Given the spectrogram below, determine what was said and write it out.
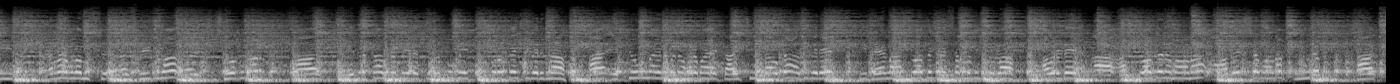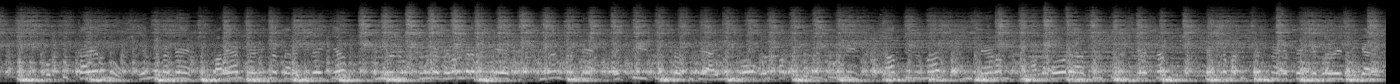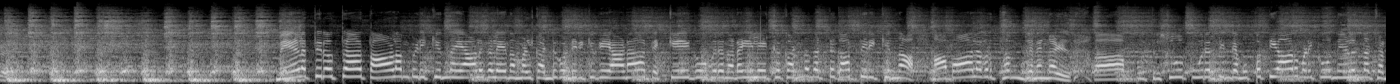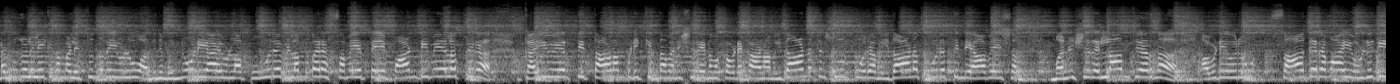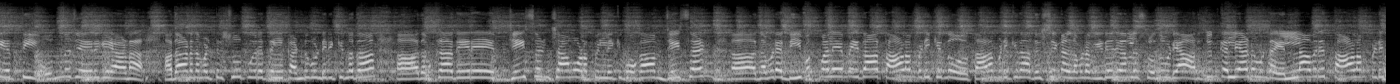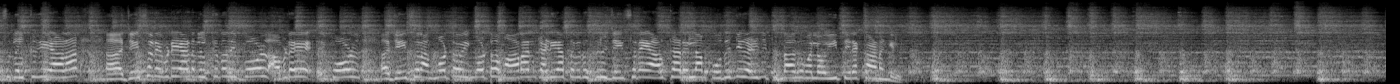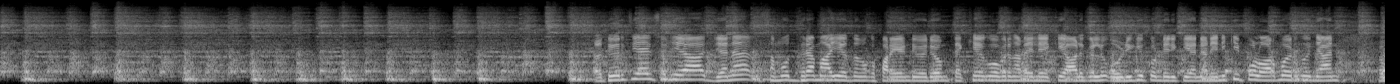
ഈ എറണാകുളം ശ്രീകുമാർ ശിവകുമാർ എതിർക്കാവിലമ്മയുടെ തിളമ്പുമേറ്റി പുറത്തേക്ക് വരുന്ന ഏറ്റവും കാഴ്ച ഉണ്ടാവുക. അതുവരെ ഈ മേളാസ്വാദകരെ സംബന്ധിച്ചുള്ള അവരുടെ ആസ്വാദനമാണ് ആവേശമാണ് പൂരം മേളത്തിനൊത്ത് താളം പിടിക്കുന്ന ആളുകളെ നമ്മൾ കണ്ടുകൊണ്ടിരിക്കുകയാണ്. തെക്കേ ഗോപുര നടയിലേക്ക് കണ്ണുനട്ട് കാത്തിരിക്കുന്ന ആപാലവൃദ്ധം ജനങ്ങൾ. തൃശൂർ പൂരത്തിന്റെ മുപ്പത്തിയാറ് മണിക്കൂർ നീളുന്ന ചടങ്ങുകളിലേക്ക് നമ്മൾ എത്തുന്നതേയുള്ളൂ. അതിന് മുന്നോടിയായുള്ള പൂര വിളംബര സമയത്തെ പാണ്ടിമേളത്തിന് കൈ ഉയർത്തി താളം പിടിക്കുന്ന മനുഷ്യരെ നമുക്ക് അവിടെ കാണാം. ഇതാണ് തൃശ്ശൂർ പൂരം. ഇതാണ് പൂരത്തിന്റെ ആവേശം. മനുഷ്യരെല്ലാം ചേർന്ന് അവിടെ ഒരു സാഗരമായി ഒഴുകിയെത്തി ഒന്നു ചേരുകയാണ്. അതാണ് നമ്മൾ തൃശ്ശൂർ പൂരത്തിൽ കണ്ടുകൊണ്ടിരിക്കുന്നത്. നമുക്ക് നേരെ ജെയ്സൺ ചാമോളപ്പിലേക്ക് പോകാം. ജെയ്സൺ നമ്മുടെ ദീപക് മലയമ്മ ഇതാ താളം പിടിക്കുന്നു. താളം പിടിക്കുന്ന ദൃശ്യങ്ങൾ നമ്മുടെ വീഡിയോ ജേർണലിസ്റ്റ് ഒന്നുകൂടി ആ അർജുൻ കല്യാണമുണ്ട്. എല്ലാവരും താളം പിടിച്ച് നിൽക്കുകയാണ്. ജെയ്സൺ എവിടെയാണ് നിൽക്കുന്നത് ഇപ്പോൾ? അവിടെ ഇപ്പോൾ ജെയ്സൺ അങ്ങോട്ടോ ഇങ്ങോട്ടോ മാറാൻ കഴിയാത്ത വിധത്തിൽ ജെയ്സനെ ആൾക്കാരെല്ലാം പൊതിഞ്ഞു കഴിഞ്ഞിട്ടുണ്ടാകുമല്ലോ ഈ തിരക്കാണെങ്കിൽ. തീർച്ചയായും സുജയ ജനസമുദ്രമായി എന്ന് നമുക്ക് പറയേണ്ടി വരും. തെക്കേ ഗോപുരനടയിലേക്ക് ആളുകൾ ഒഴുകിക്കൊണ്ടിരിക്കുക തന്നെയാണ് എനിക്കിപ്പോൾ ഓർമ്മ വരുന്നത് ഞാൻ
